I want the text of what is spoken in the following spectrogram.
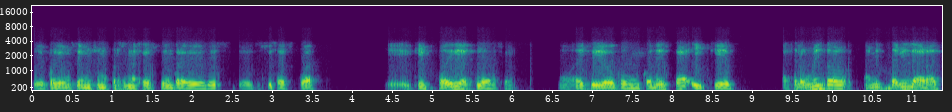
eh, porque hemos tenido muchos más personajes dentro de, de, Suicide Squad que podría explorarse. ¿no? Ahí sigo con, con esta y que hasta el momento, a mí David, la verdad,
